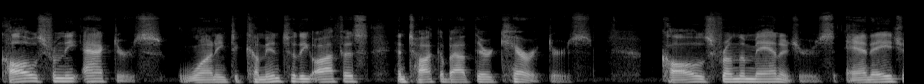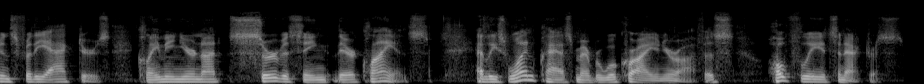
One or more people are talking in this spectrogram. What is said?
Calls from the actors wanting to come into the office and talk about their characters calls from the managers and agents for the actors claiming you're not servicing their clients. At least one cast member will cry in your office. Hopefully, it's an actress.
